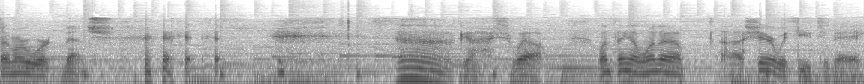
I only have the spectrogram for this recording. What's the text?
Summer Workbench. oh gosh, well, one thing I want to uh, share with you today,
